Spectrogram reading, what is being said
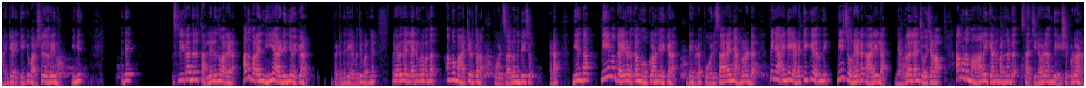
അതിന്റെ ഇടയ്ക്കേക്ക് വർഷം കയറിയുന്നു. ഇനി ഇതേ ശ്രീകാന്തിന്റെ തല്ലലെന്ന് പറയണം. അത് പറയാൻ നീ ആരുടെന്ന് ചോദിക്കുകയാണ് പെട്ടെന്ന് രേവതി പറഞ്ഞു രേവതി എല്ലാവരും കൂടെ വന്ന് അങ്ങ് മാറ്റിയെടുത്തോണം. പോലീസുകാർ വന്നിട്ട് ചോദിച്ചു എടാ നീ എന്താ നിയമം കയ്യിലെടുക്കാൻ നോക്കുകയാണെന്ന് ചോദിക്കണം. ഇതേ ഇവിടെ പോലീസുകാരായ ഞങ്ങളുണ്ട്. പിന്നെ അതിന്റെ ഇടയ്ക്ക് കയറി നീ- ചൊറിയേണ്ട കാര്യമില്ല. ഞങ്ങളെല്ലാം ചോദിച്ചോളാം. അങ്ങോട്ട് മാറിയിരിക്കാന്ന് പറഞ്ഞോണ്ട് സച്ചിനോട് ഒന്ന് ദേഷ്യപ്പെടുവാണ്.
